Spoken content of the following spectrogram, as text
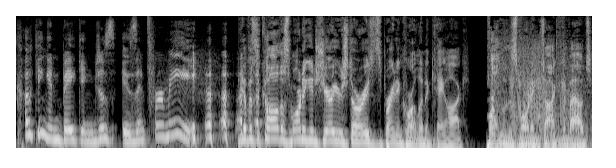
cooking and baking just isn't for me. Give us a call this morning and share your stories. It's Braden Cortland at K Hawk. Portland this morning talking about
